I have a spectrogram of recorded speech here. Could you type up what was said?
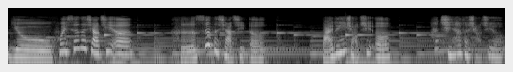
有灰色的小企鹅、褐色的小企鹅、白领小企鹅和其他的小企鹅，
